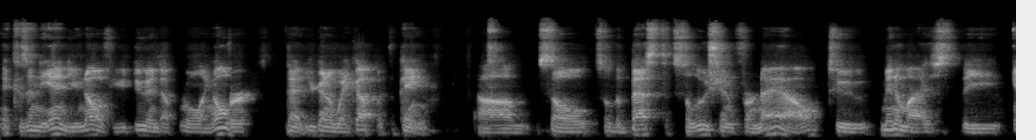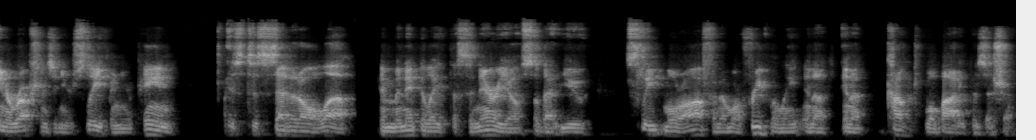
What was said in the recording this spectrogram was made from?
Because um, in the end, you know if you do end up rolling over, that you're going to wake up with the pain. Um, so, so the best solution for now to minimize the interruptions in your sleep and your pain is to set it all up and manipulate the scenario so that you sleep more often and more frequently in a in a comfortable body position.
